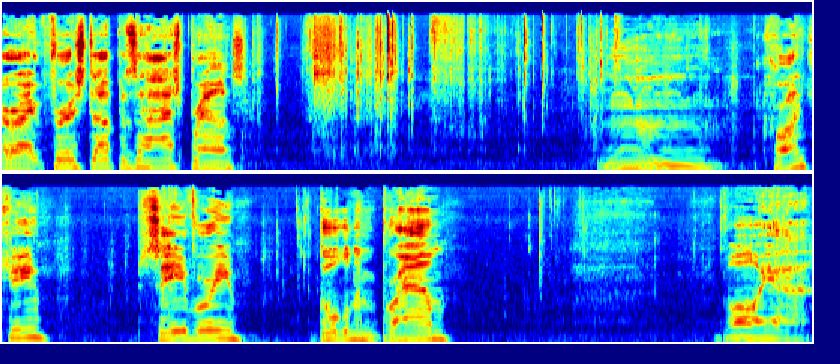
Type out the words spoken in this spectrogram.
All right, first up is the hash browns. Mmm, crunchy, savory, golden brown. Oh yeah.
